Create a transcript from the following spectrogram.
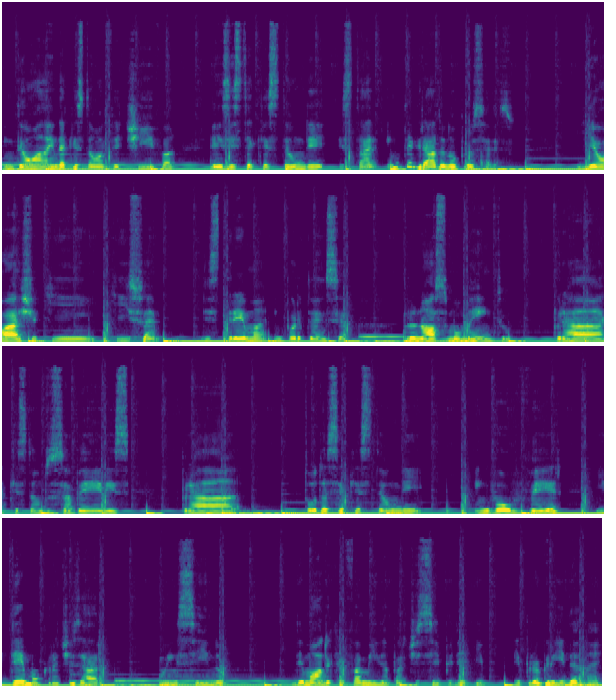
Então, além da questão afetiva, existe a questão de estar integrado no processo. E eu acho que, que isso é de extrema importância para o nosso momento, para a questão dos saberes, para toda essa questão de envolver e democratizar o ensino de modo que a família participe de, e, e progrida né,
